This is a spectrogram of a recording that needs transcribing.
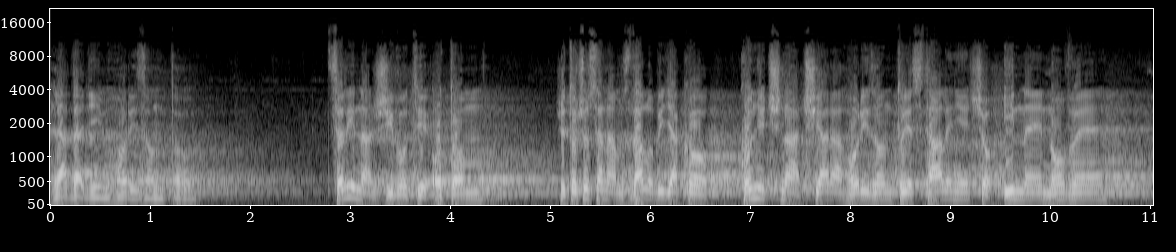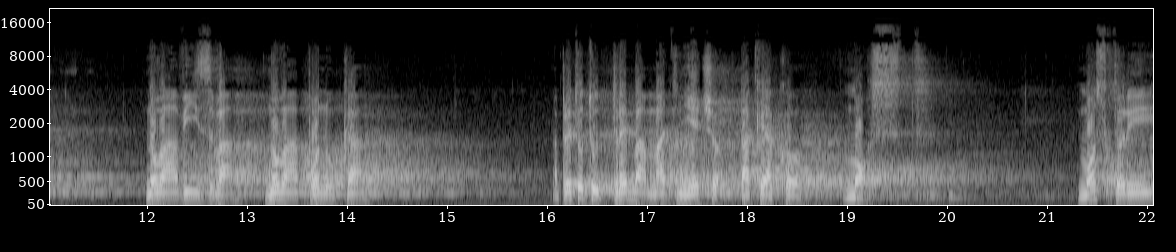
hľadaním horizontov. Celý náš život je o tom, že to, čo sa nám zdalo byť ako konečná čiara horizontu, je stále niečo iné, nové, nová výzva, nová ponuka. A preto tu treba mať niečo také ako most. Most, ktorý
